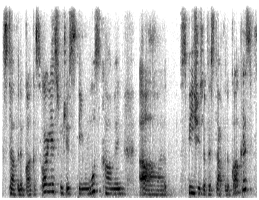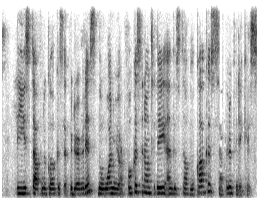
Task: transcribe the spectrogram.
Staphylococcus aureus, which is the most common uh, species of the Staphylococcus the Staphylococcus epidermidis, the one we are focusing on today, and the Staphylococcus saprophyticus.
